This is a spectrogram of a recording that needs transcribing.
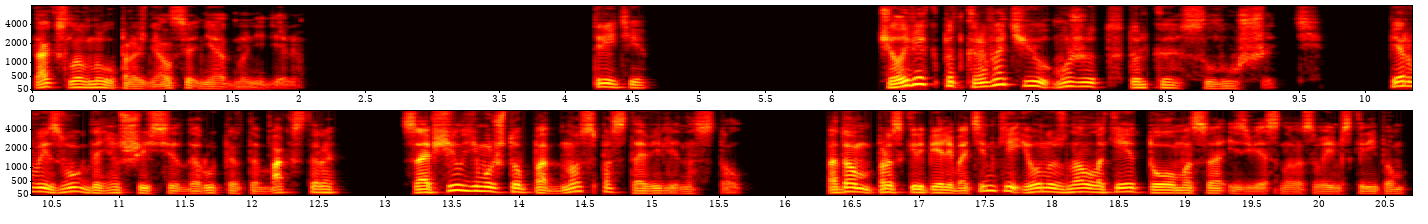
Так, словно упражнялся не одну неделю. Третье. Человек под кроватью может только слушать. Первый звук, донесшийся до Руперта Бакстера, сообщил ему, что поднос поставили на стол. Потом проскрипели ботинки, и он узнал лакея Томаса, известного своим скрипом.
